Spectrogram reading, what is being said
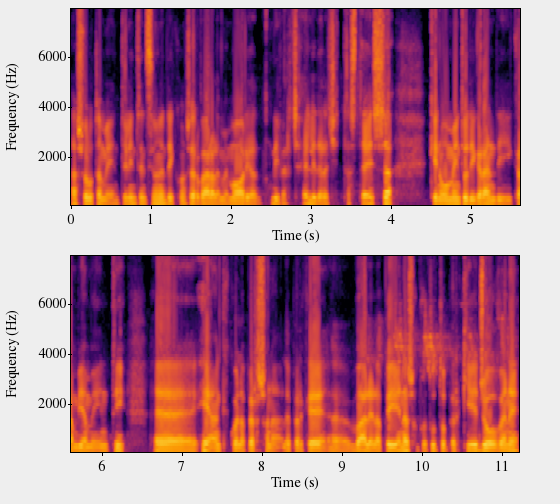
Assolutamente, l'intenzione è di conservare la memoria di Vercelli, della città stessa, che in un momento di grandi cambiamenti eh, e anche quella personale, perché eh, vale la pena, soprattutto per chi è giovane,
